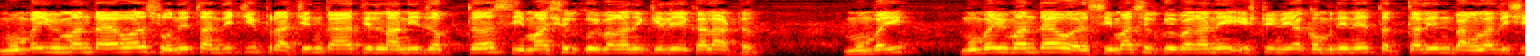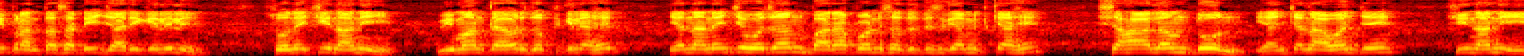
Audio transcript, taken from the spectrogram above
मुंबई विमानतळावर सोने चांदीची प्राचीन काळातील नाणी जप्त सीमाशुल्क विभागाने केली एकाला अटक. मुंबई मुंबई विमानतळावर सीमाशुल्क विभागाने ईस्ट इंडिया कंपनीने तत्कालीन बांगलादेशी प्रांतासाठी जारी केलेली सोन्याची नाणी विमानतळावर जप्त केली आहेत. या नाण्यांचे वजन बारा पॉईंट सदतीस ग्रॅम इतके आहे. शाह आलम दोन यांच्या नावांचे ही नाणी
